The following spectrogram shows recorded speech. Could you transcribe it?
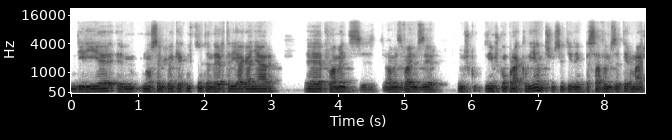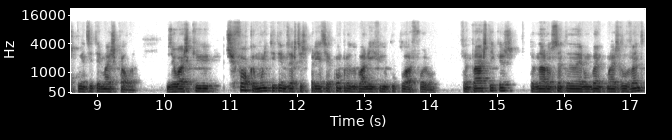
diria, uh, não sei bem o que é que o Santander teria a ganhar, uh, provavelmente, provavelmente vai-nos dizer, podíamos comprar clientes, no sentido em que passávamos a ter mais clientes e ter mais escala. Mas eu acho que desfoca muito e temos esta experiência, a compra do Banif e do Popular foram fantásticas, tornaram o Santander um banco mais relevante,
